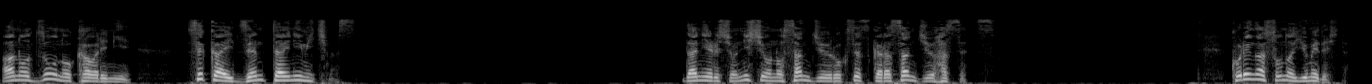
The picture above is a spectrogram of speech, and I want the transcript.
あの像の代わりに世界全体に満ちます。ダニエル書2章の36節から38節これがその夢でした。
